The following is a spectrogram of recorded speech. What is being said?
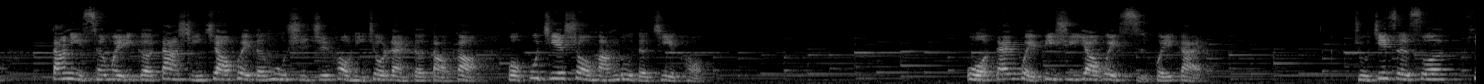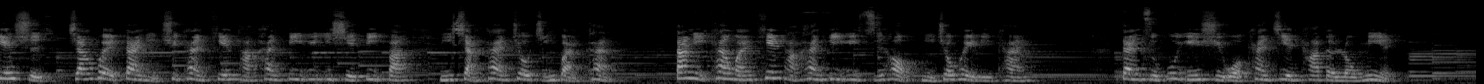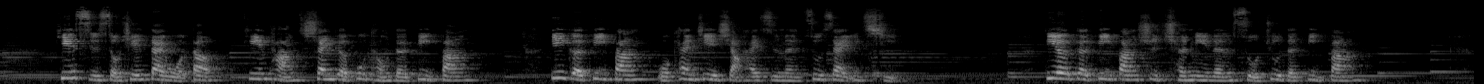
当你成为一个大型教会的牧师之后，你就懒得祷告。我不接受忙碌的借口。我待会必须要为此悔改。”主接着说：“天使将会带你去看天堂和地狱一些地方，你想看就尽管看。当你看完天堂和地狱之后，你就会离开。”但主不允许我看见他的容面。天使首先带我到天堂三个不同的地方。第一个地方，我看见小孩子们住在一起；第二个地方是成年人所住的地方；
